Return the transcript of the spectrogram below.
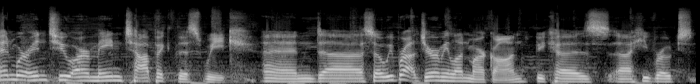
And we're into our main topic this week. And uh, so we brought Jeremy Lundmark on because uh, he wrote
